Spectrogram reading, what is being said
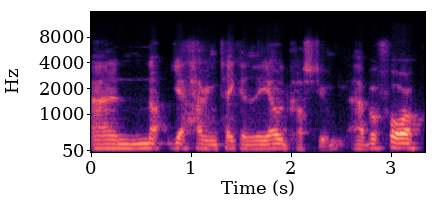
and not yet having taken the old costume uh, before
